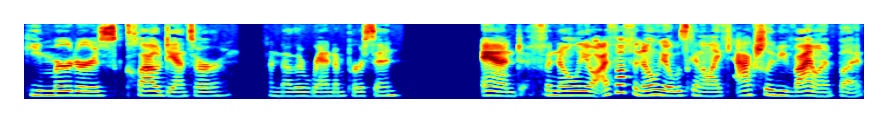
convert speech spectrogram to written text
he murders Cloud Dancer, another random person. And Fenoglio, I thought Fenoglio was gonna like actually be violent, but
